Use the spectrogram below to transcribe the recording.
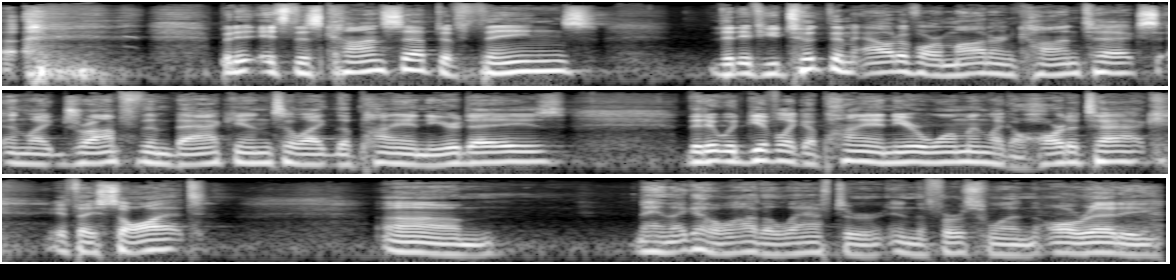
Uh, but it, it's this concept of things that if you took them out of our modern context and like dropped them back into like the pioneer days, that it would give like a pioneer woman like a heart attack if they saw it. Um, man, that got a lot of laughter in the first one already.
